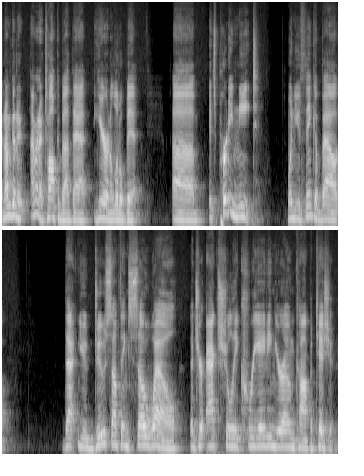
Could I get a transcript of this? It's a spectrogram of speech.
And I'm gonna I'm gonna talk about that here in a little bit. Um, it's pretty neat when you think about that you do something so well that you're actually creating your own competition.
